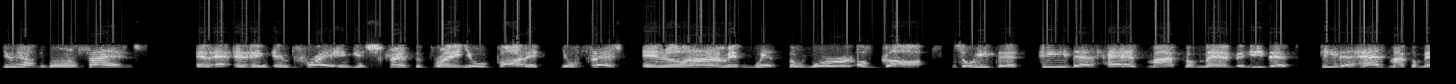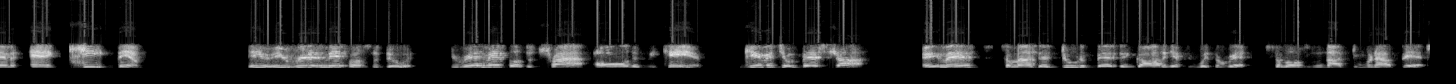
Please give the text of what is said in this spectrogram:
you have to go on fast and, and, and pray and get strength to bring your body, your flesh, in alignment with the word of God. So he said, He that has my commandment, he that he that has my commandment and keep them. He, he really meant for us to do it. He really meant for us to try all that we can. Give it your best shot. Amen. Somebody said, do the best and God will help you with the rest. Some of us are not doing our best.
